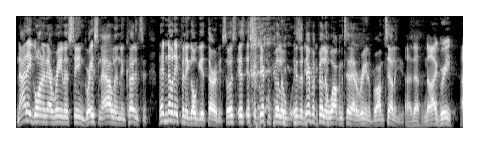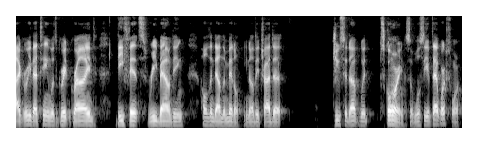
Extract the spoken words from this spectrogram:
Now they going in that arena seeing Grayson Allen and Covington. They know they finna go get 30. So it's, it's, it's a different feeling. It's a different feeling walking into that arena, bro. I'm telling you. Uh, no, I agree. I agree. That team was grit, grind, defense, rebounding, holding down the middle. You know, they tried to juice it up with scoring. So we'll see if that works for them.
